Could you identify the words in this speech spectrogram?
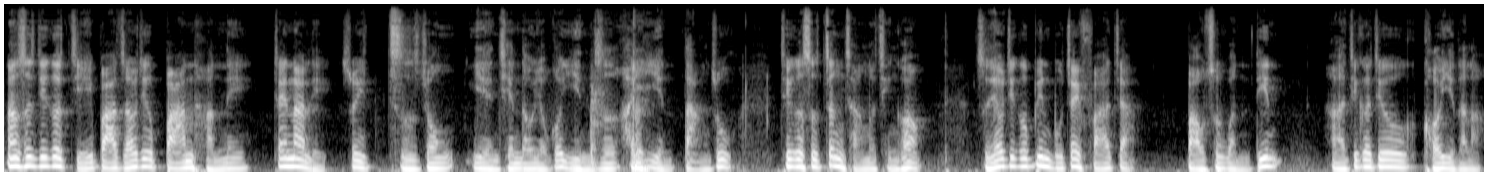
但是这个结疤之后，这个斑痕呢在那里，所以始终眼前都有个影子、黑影挡住，这个是正常的情况。只要这个病不再发展，保持稳定啊，这个就可以的了。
